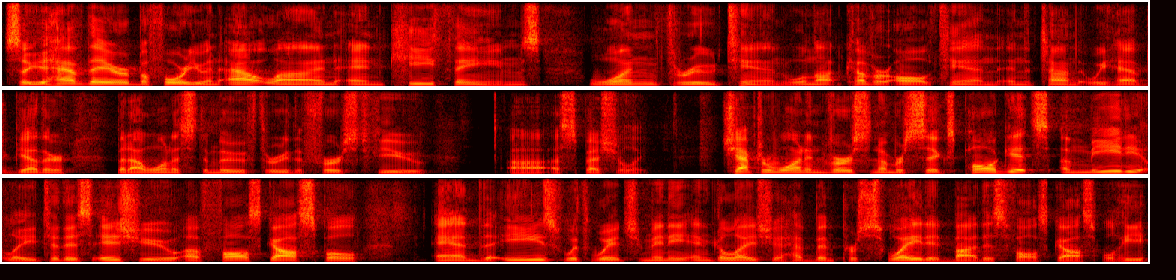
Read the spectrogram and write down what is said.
So you have there before you an outline and key themes 1 through 10. We'll not cover all 10 in the time that we have together, but I want us to move through the first few uh, especially. Chapter 1 and verse number 6, Paul gets immediately to this issue of false gospel and the ease with which many in Galatia have been persuaded by this false gospel. He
